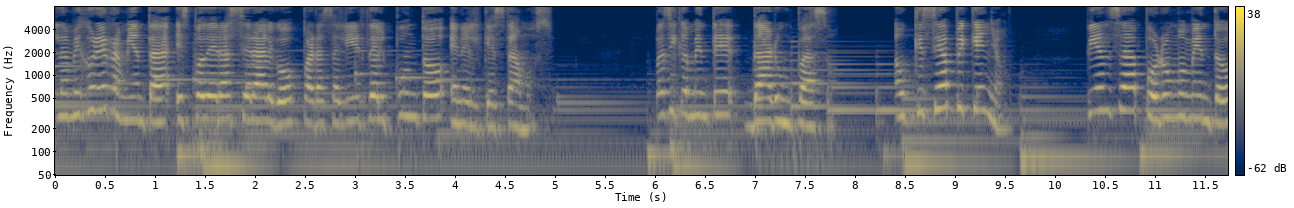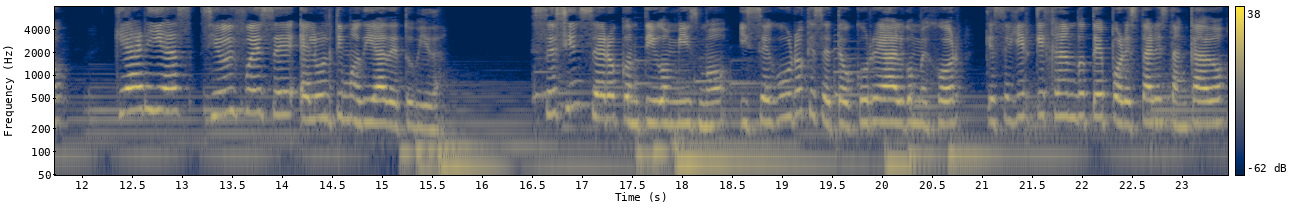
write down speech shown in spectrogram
la mejor herramienta es poder hacer algo para salir del punto en el que estamos. Básicamente, dar un paso, aunque sea pequeño. Piensa por un momento, ¿qué harías si hoy fuese el último día de tu vida? Sé sincero contigo mismo y seguro que se te ocurre algo mejor que seguir quejándote por estar estancado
